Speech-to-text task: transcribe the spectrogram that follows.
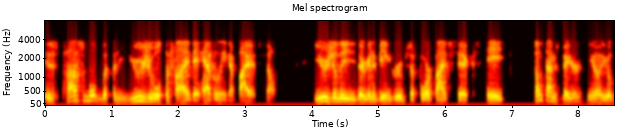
it is possible but unusual to find a javelina by itself. Usually, they're going to be in groups of four, five, six, eight, sometimes bigger. You know, you'll.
